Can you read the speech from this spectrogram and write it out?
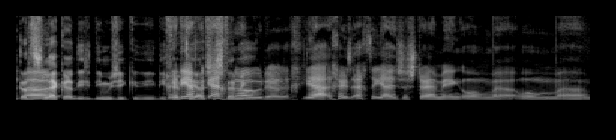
Dat is lekker. Die, die muziek die, die geeft die de heb ik juiste echt stemming. nodig. Ja, geeft echt de juiste stemming om, om ehm,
